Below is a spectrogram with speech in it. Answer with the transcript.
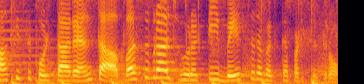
ಹಾಕಿಸಿಕೊಳ್ತಾರೆ ಅಂತ ಬಸವರಾಜ್ ಹೊರಟ್ಟಿ ಬೇಸರ ವ್ಯಕ್ತಪಡಿಸಿದ್ರು.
